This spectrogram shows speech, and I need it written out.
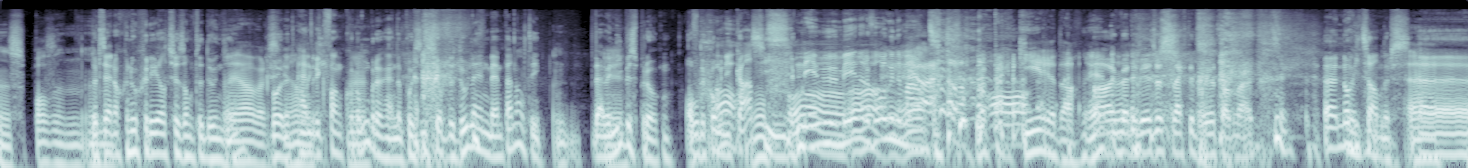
en spassen. er zijn nog genoeg regeltjes om te doen. Ja, waarschijnlijk. Hendrik van Krombrug en de positie op de doellijn bij een penalty. Dat hebben we Ja. niet besproken. Of de communicatie. Of- Dat nemen we mee naar de volgende ja. maand. We parkeren dat. hè. Oh, ik ben er weer zo slechte beurt aan. Eh, nog iets anders. Eh.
